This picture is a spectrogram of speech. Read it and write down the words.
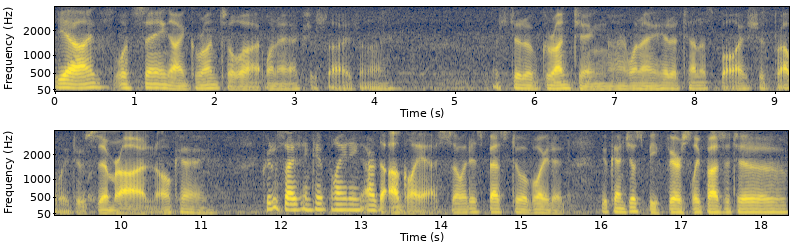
yeah, I was saying I grunt a lot when I exercise, and I Instead of grunting when I hit a tennis ball, I should probably do Simran. Okay. Criticizing complaining are the ugliest, so it is best to avoid it. You can just be fiercely positive.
